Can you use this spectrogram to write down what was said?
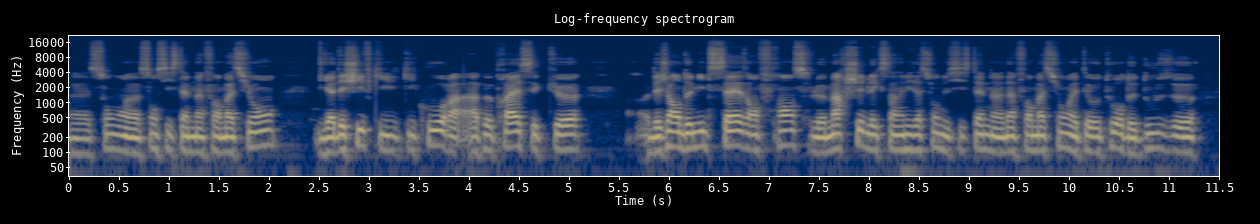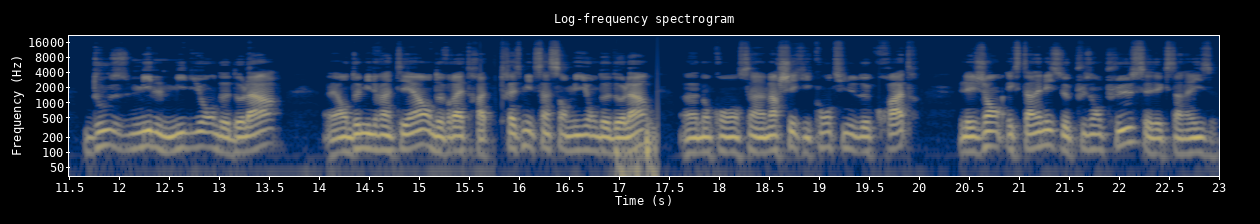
euh, son euh, son système d'information. Il y a des chiffres qui, qui courent à, peu près, c'est que déjà en 2016 en France, le marché de l'externalisation du système d'information était autour de 12 12 000 millions de dollars. En 2021, on devrait être à 13 500 millions de dollars. donc c'est un marché qui continue de croître. Les gens externalisent de plus en plus et externalisent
